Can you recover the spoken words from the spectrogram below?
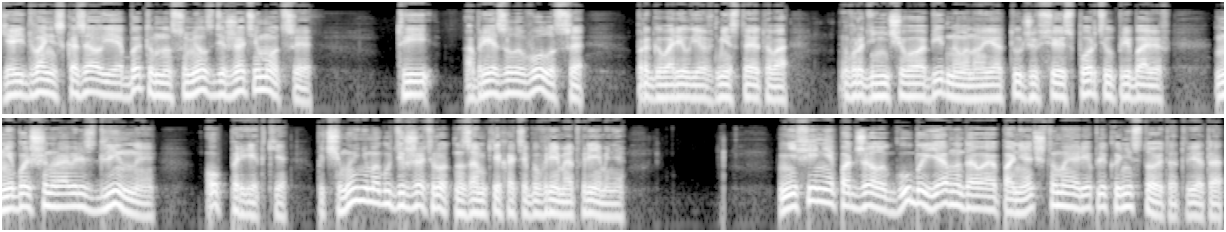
Я едва не сказал ей об этом, но сумел сдержать эмоции. «Ты обрезала волосы», — проговорил я вместо этого. Вроде ничего обидного, но я тут же все испортил, прибавив. «Мне больше нравились длинные». «О, предки! Почему я не могу держать рот на замке хотя бы время от времени?» Нефения поджала губы, явно давая понять, что моя реплика не стоит ответа.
